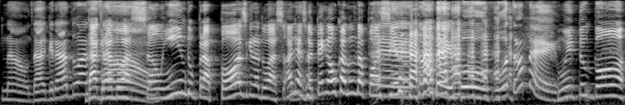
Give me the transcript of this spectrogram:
Não, da graduação. Da graduação, indo para pós-graduação. Aliás, vai pegar o canudo da pós é, também, vou, vou também. Muito bom.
